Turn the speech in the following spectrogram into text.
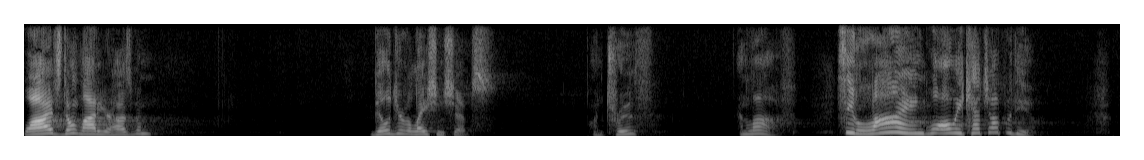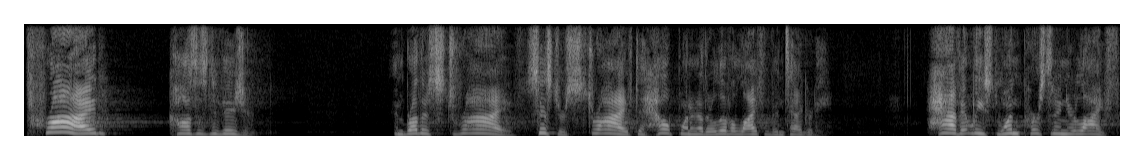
Wives, don't lie to your husband. Build your relationships on truth and love. See, lying will always catch up with you. Pride causes division. And brothers, strive, sisters, strive to help one another live a life of integrity. Have at least one person in your life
